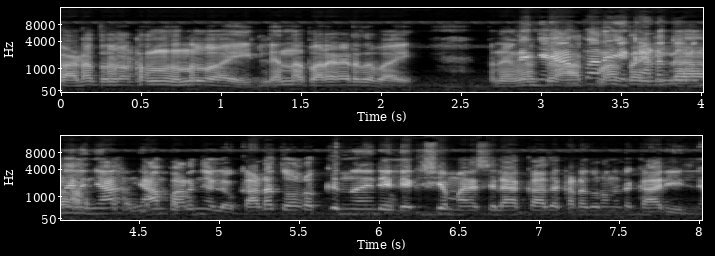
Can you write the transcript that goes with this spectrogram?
കട തുറന്നു നിന്ന് പോയി. ഇല്ലെന്ന് പറയരുത് ഭായി. അപ്പൊ ഞങ്ങൾക്ക് ഞാൻ പറഞ്ഞു കട തുറന്നതിന് ഞാൻ ഞാൻ പറഞ്ഞല്ലോ കട തുറക്കുന്നതിന്റെ ലക്ഷ്യം മനസ്സിലാക്കാതെ കട തുറന്നിട്ട് കാര്യമില്ല.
